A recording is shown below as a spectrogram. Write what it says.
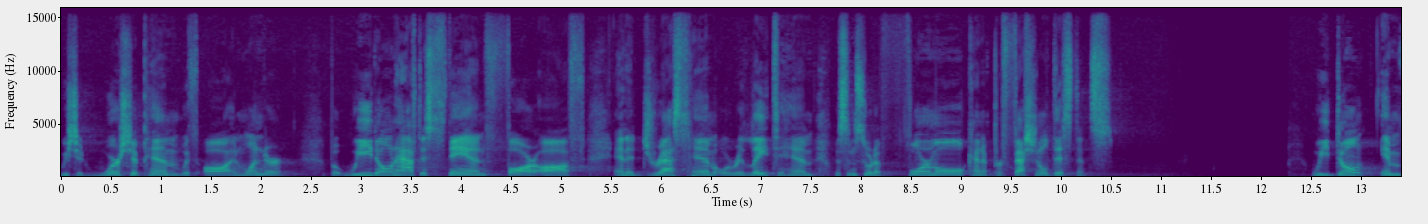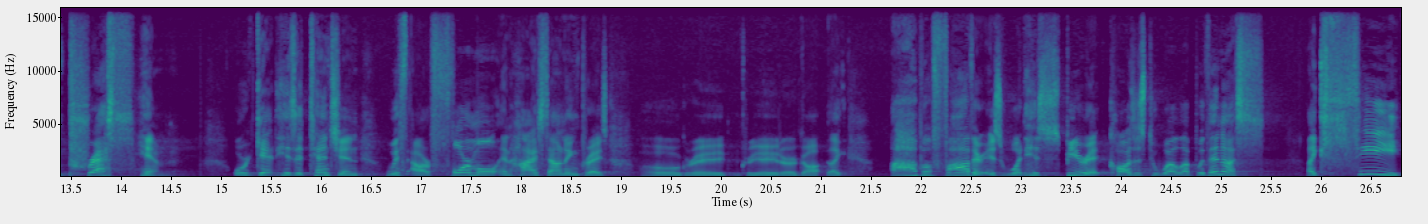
We should worship Him with awe and wonder but we don't have to stand far off and address him or relate to him with some sort of formal, kind of professional distance. We don't impress him or get his attention with our formal and high sounding praise. Oh, great creator God. Like, Abba Father is what his spirit causes to well up within us. Like, see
